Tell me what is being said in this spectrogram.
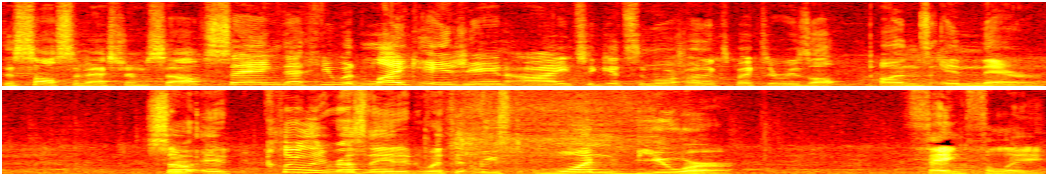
the salsa master himself, saying that he would like AJ and I to get some more unexpected result puns in there. So it clearly resonated with at least one viewer, thankfully.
